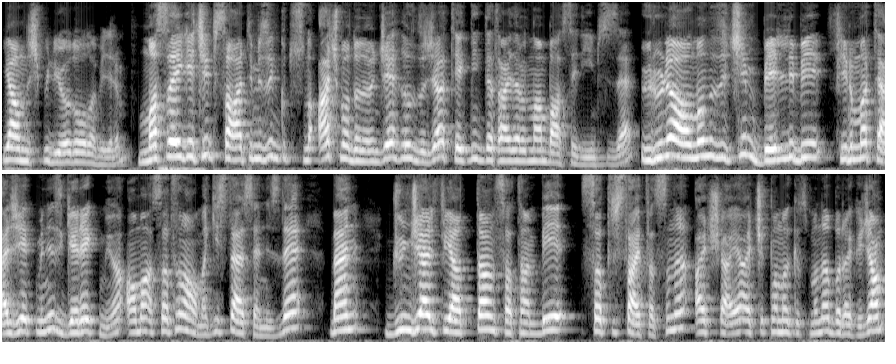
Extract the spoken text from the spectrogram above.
Yanlış biliyor da olabilirim. Masaya geçip saatimizin kutusunu açmadan önce hızlıca teknik detaylarından bahsedeyim size. Ürünü almanız için belli bir firma tercih etmeniz gerekmiyor ama satın almak isterseniz de ben güncel fiyattan satan bir satış sayfasını aşağıya açıklama kısmına bırakacağım.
